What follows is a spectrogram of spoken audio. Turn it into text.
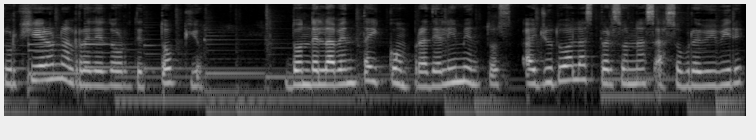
surgieron alrededor de Tokio, donde la venta y compra de alimentos ayudó a las personas a sobrevivir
